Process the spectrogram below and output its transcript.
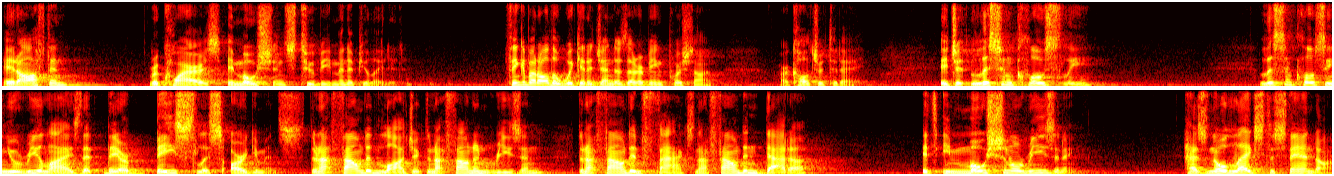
it often requires emotions to be manipulated. Think about all the wicked agendas that are being pushed on our culture today. It just listen closely listen closely and you'll realize that they are baseless arguments. They're not found in logic, they're not found in reason, they're not found in facts, not found in data. It's emotional reasoning, has no legs to stand on.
